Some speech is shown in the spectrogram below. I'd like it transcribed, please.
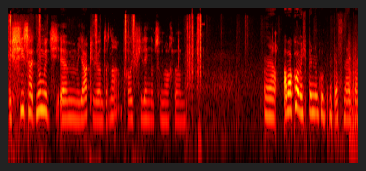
Ich schieß halt nur mit ähm, Jagdgewehr und danach brauche ich viel länger zum Nachladen. Ja, aber komm, ich bin gut mit der Sniper.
